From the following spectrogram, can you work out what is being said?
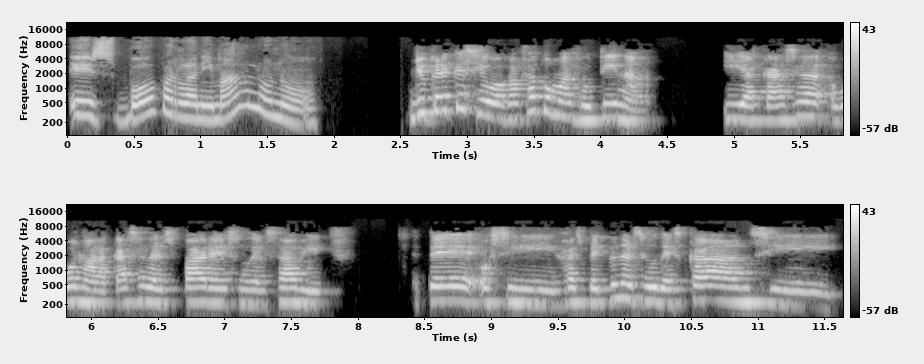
és bo per l'animal o no? Jo crec que si ho agafa com a rutina i a casa, bueno, a la casa dels pares o dels avis, té, o si respecten el seu descans i,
